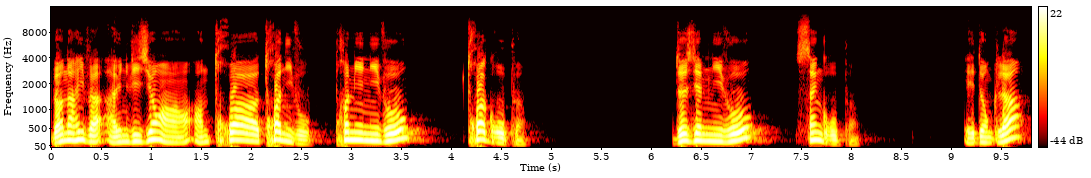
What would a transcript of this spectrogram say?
ben, on arrive à, une vision en, trois, niveaux. Premier niveau, trois groupes. Deuxième niveau, cinq groupes. Et donc là,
